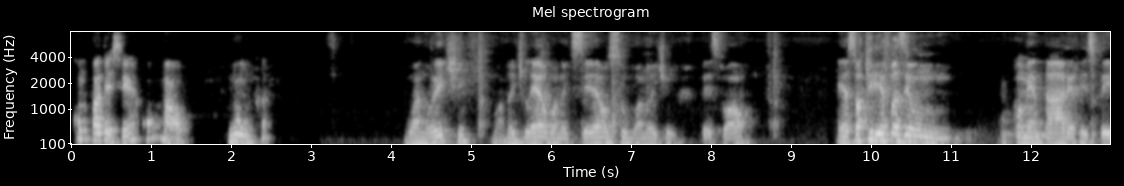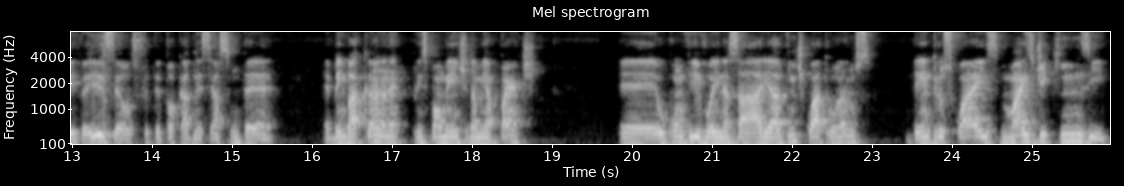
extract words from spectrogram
compadecer com o mal. Nunca. Boa noite. Boa noite, Léo. Boa noite, Celso. Boa noite, pessoal. É, eu só queria fazer um, comentário a respeito aí, Celso. Você ter tocado nesse assunto é, é bem bacana, né? Principalmente da minha parte. É, eu convivo aí nessa área há 24 anos, dentre os quais mais de 15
